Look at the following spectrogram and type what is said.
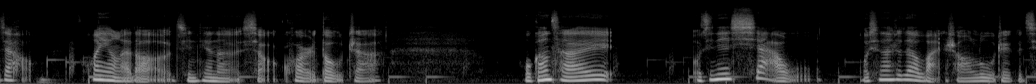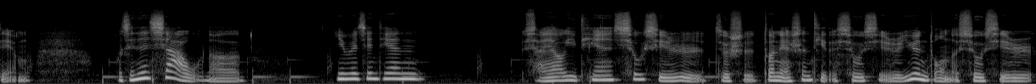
家好，欢迎来到今天的小块豆渣。我刚才，我今天下午，我现在是在晚上录这个节目。我今天下午呢，因为今天想要一天休息日，就是锻炼身体的休息日、运动的休息日，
